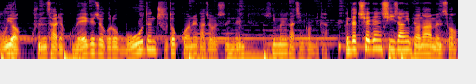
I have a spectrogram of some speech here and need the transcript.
무역, 군사력, 외교적으로 모든 주도권을 가져올 수 있는 힘을 가진 겁니다. 근데 최근 시장이 변화하면서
